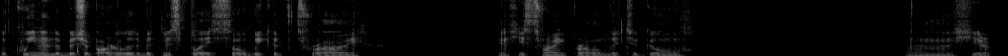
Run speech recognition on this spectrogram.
The queen and the bishop are a little bit misplaced, so we could try... Yeah, he's trying probably to go uh, here.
